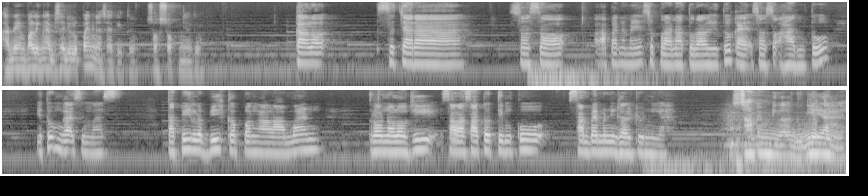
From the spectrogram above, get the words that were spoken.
Ada yang paling nggak bisa dilupain nggak saat itu? Sosoknya tuh. kalau secara sosok apa namanya supranatural itu kayak sosok hantu itu enggak sih mas tapi lebih ke pengalaman kronologi salah satu timku sampai meninggal dunia Sampai meninggal dunia Iya. timnya.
